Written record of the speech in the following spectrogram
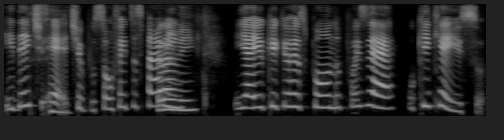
identi é, tipo, são feitas para mim. mim. E aí o que, que eu respondo? Pois é, o que, que é isso?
